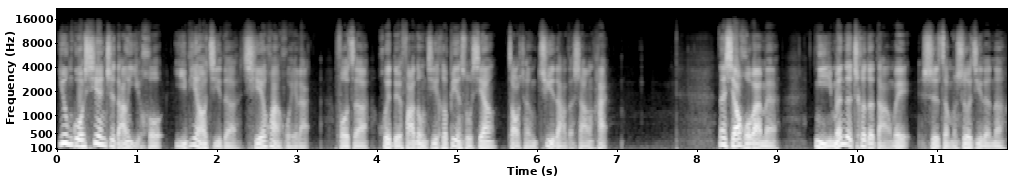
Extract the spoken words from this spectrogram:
用过限制档以后，一定要记得切换回来，否则会对发动机和变速箱造成巨大的伤害。那小伙伴们，你们的车的档位是怎么设计的呢？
